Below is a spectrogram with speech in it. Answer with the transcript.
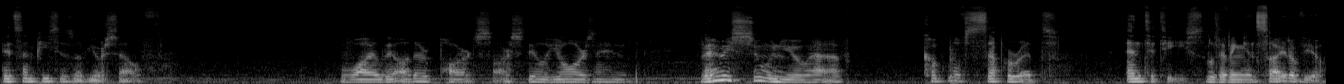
bits and pieces of yourself while the other parts are still yours, and very soon you have a couple of separate entities living inside of you.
